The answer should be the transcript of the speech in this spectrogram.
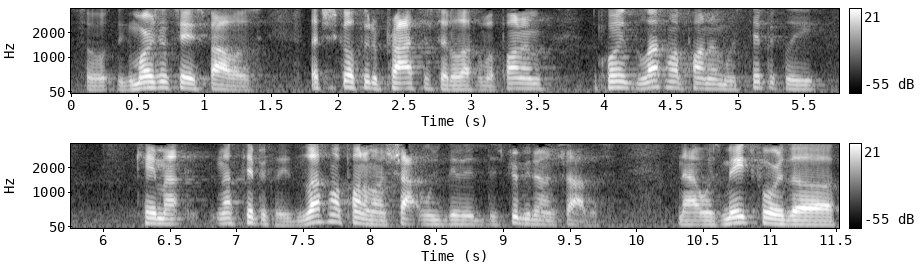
So the Gemara is going to say as follows. Let's just go through the process of the lechem hapanim. The lechem hapanim was typically came out not typically the lechem hapanim on Shabbos we distributed on Shabbos. Now it was made for the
